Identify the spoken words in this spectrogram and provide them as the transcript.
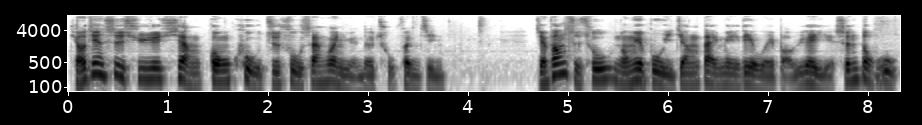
条件是需向公库支付三万元的处分金。检方指出，农业部已将戴妹列为保育类野生动物。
